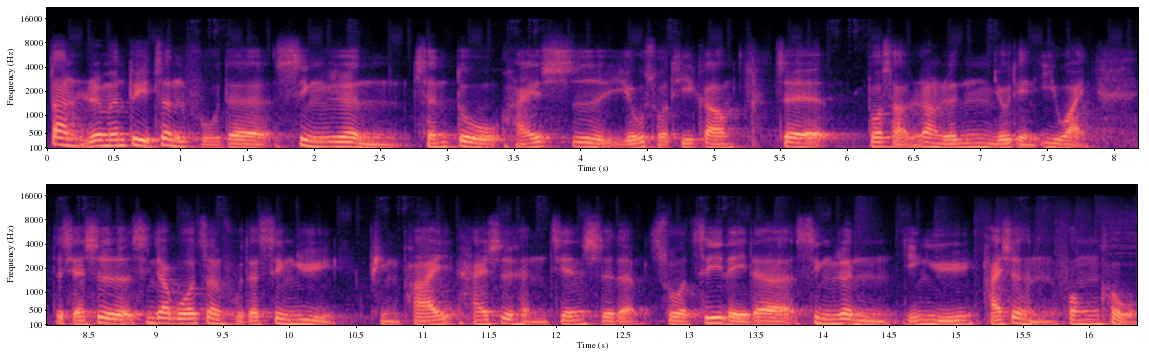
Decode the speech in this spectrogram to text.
但人们对政府的信任程度还是有所提高，这。多少让人有点意外。这显示新加坡政府的信誉品牌还是很坚实的，所积累的信任盈余还是很丰厚。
